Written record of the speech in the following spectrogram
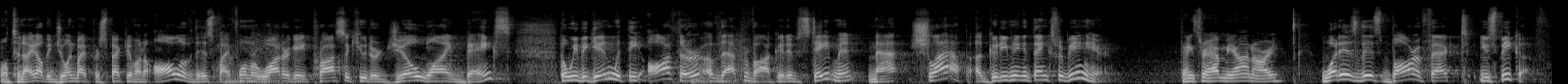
Well, tonight I'll be joined by perspective on all of this by former Watergate prosecutor Jill Wine-Banks. But we begin with the author of that provocative statement, Matt Schlapp. Uh, good evening and thanks for being here. Thanks for having me on, Ari. What is this Barr effect you speak of?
